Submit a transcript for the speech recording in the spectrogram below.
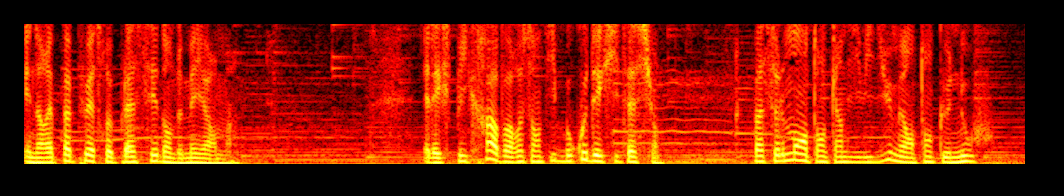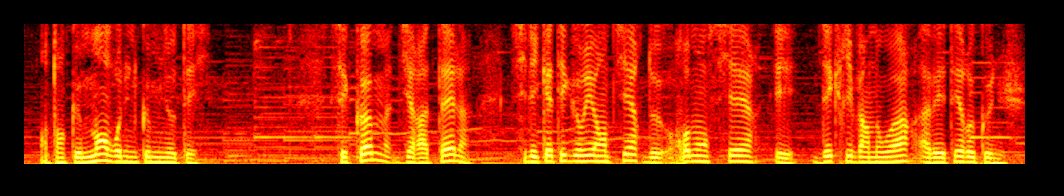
et n'aurait pas pu être placé dans de meilleures mains. Elle expliquera avoir ressenti beaucoup d'excitation, pas seulement en tant qu'individu, mais en tant que nous, en tant que membre d'une communauté. C'est comme, dira-t-elle, si les catégories entières de romancières et d'écrivains noirs avaient été reconnues.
